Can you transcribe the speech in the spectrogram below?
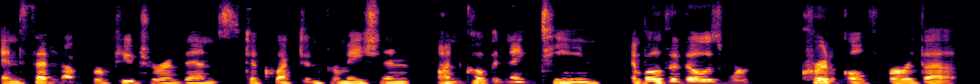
and set it up for future events to collect information on COVID 19. And both of those were critical for the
